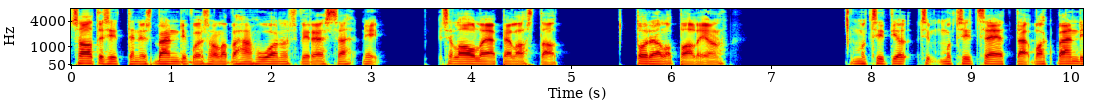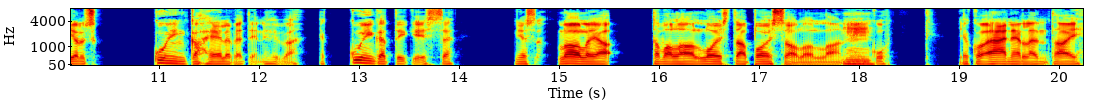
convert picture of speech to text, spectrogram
Saati sitten, jos bändi voisi olla vähän huonossa vireessä, niin se laulaja pelastaa todella paljon. Mutta sitten mut sit se, että vaikka bändi olisi kuinka helvetin hyvä ja kuinka tikissä, niin jos laulaja tavallaan loistaa poissaolollaan mm. niin kuin joko äänellä tai,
